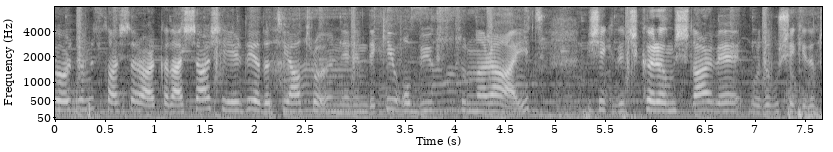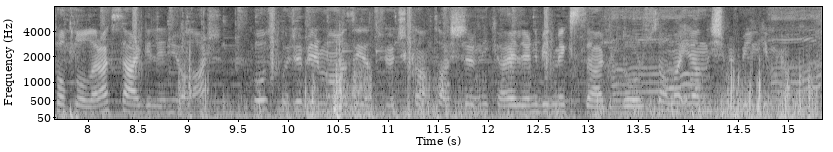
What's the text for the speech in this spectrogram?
Gördüğümüz taşlar arkadaşlar şehirde ya da tiyatro önlerindeki o büyük sütunlara ait bir şekilde çıkarılmışlar ve burada bu şekilde toplu olarak sergileniyorlar. Koskoca bir mağaza yatıyor. Çıkan taşların hikayelerini bilmek isterdim doğrusu ama inanın hiçbir bilgim yok.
